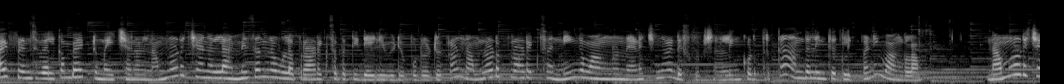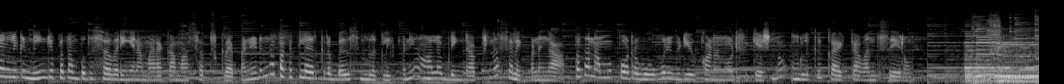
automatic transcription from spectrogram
Hi friends welcome back to my channel நம்மளோட சேனலில் அமேசானில் உள்ள ப்ராடக்ட்ஸை பற்றி டெய்லி வீடியோ போட்டுட்ருக்கோம். நம்மளோட ப்ராடக்ட்ஸை நீங்கள் வாங்கணும்னு நினச்சிங்கன்னா டிஸ்கிரிப்ஷன் லிங்க் கொடுத்துருக்கேன். அந்த லிங்க்கை கிளிக் பண்ணி வாங்கலாம். நம்மளோட சேனலுக்கு நீங்கள் இப்போ தான் புதுசாக வரீங்கன்னா மறக்காமல் சப்ஸ்கிரைப் பண்ணிவிடுங்க பக்கத்தில் இருக்கிற பெல் சிம்பிளை கிளிக் பண்ணி ஆல் அப்படிங்கிற ஆப்ஷனை செலக்ட் பண்ணுங்கள் அப்போ தான் நம்ம போடுற ஒவ்வொரு வீடியோக்கான நோட்டிஃபிகேஷனும் உங்களுக்கு கரெக்டாக வந்து சேரும்.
